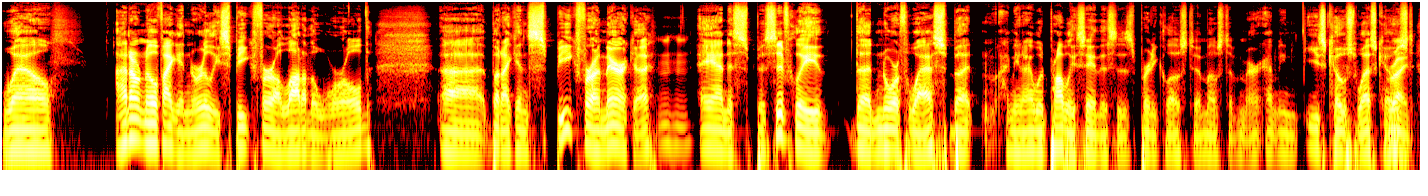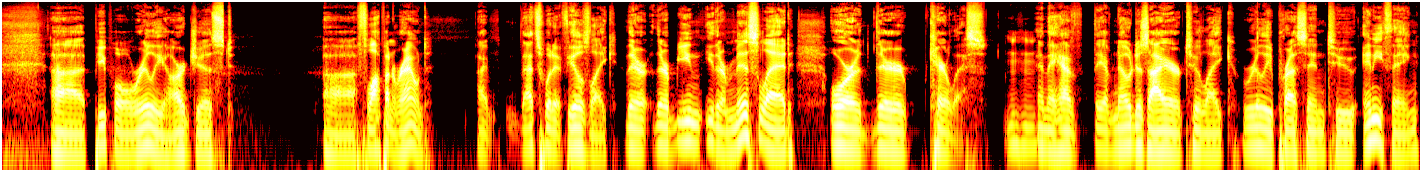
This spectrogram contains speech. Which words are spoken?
well, I don't know if I can really speak for a lot of the world, uh, but I can speak for America and specifically the Northwest. But I mean, I would probably say this is pretty close to most of America. I mean, East Coast, West Coast. Uh, people really are just uh, flopping around. I, that's what it feels like. They're they're being either misled or they're careless, and they have they have no desire to like really press into anything,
